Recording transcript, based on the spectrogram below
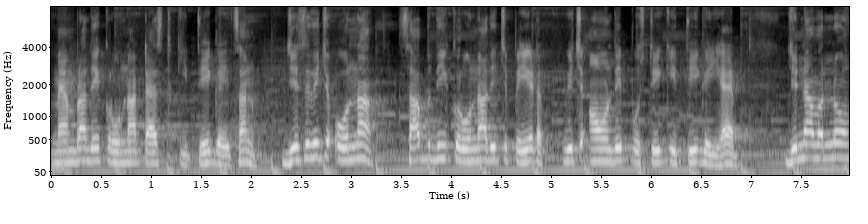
ਮੈਂਬਰਾਂ ਦੇ ਕਰੋਨਾ ਟੈਸਟ ਕੀਤੇ ਗਏ ਸਨ, ਜਿਸ ਵਿੱਚ ਉਹਨਾਂ ਸਭ ਦੀ ਕਰੋਨਾ ਦੀ ਚਪੇਟ ਵਿੱਚ ਆਉਣ ਦੀ ਪੁਸ਼ਟੀ ਕੀਤੀ ਗਈ ਹੈ। ਜਿਨ੍ਹਾਂ ਵੱਲੋਂ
